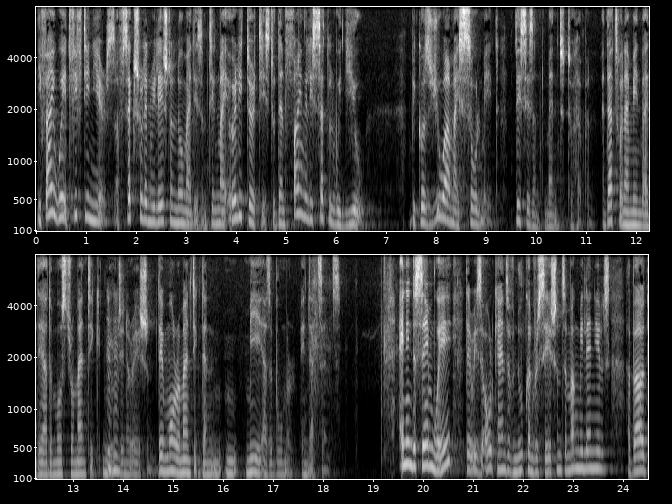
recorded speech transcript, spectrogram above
If I wait 15 years of sexual and relational nomadism till my early 30s to then finally settle with you, because you are my soulmate, this isn't meant to happen. And that's what I mean by they are the most romantic new mm-hmm. generation. They're more romantic than m- me as a boomer in that sense. And in the same way, there is all kinds of new conversations among millennials about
